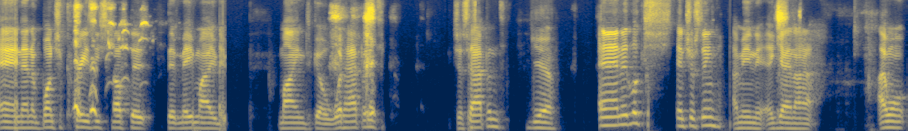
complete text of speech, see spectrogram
and then a bunch of crazy stuff that that made my mind go, "What happened? Just happened." Yeah, and it looks interesting. I mean, again, I I won't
